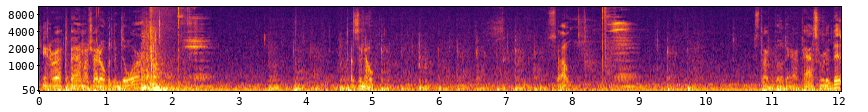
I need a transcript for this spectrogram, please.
Can't interrupt the battle. I try to open the door. Doesn't open. So, start building our password a bit.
